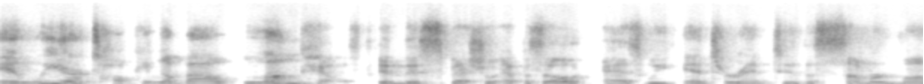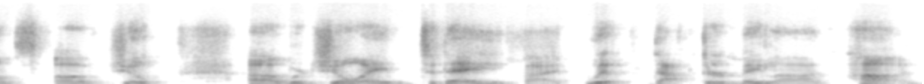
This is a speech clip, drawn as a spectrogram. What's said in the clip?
And we are talking about lung health in this special episode as we enter into the summer months of June. Uh, we're joined today by with Dr. MeiLan Han.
